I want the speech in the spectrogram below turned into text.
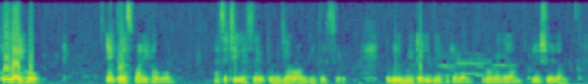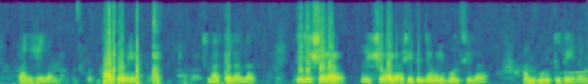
তো যাই হোক এক গ্লাস পানি খাব। আচ্ছা ঠিক আছে, তুমি যাও, আমি দিতেছি। এগুলো মিটারে দিয়ে পাঠালাম, রুমে গেলাম ফ্রেশ হইলাম, পানি খেলাম। তারপরে ভাবতে লাগলাম যে রিক্সাওয়ালা রিক্সাওয়ালা সেদিন যে আমার বলছিল, আমি গুরুত্ব দিই নাই।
